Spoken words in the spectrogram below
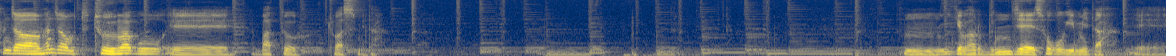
한 점 한 점 두툼하고 예, 맛도 좋았습니다. 음 이게 바로 문제 소고기입니다. 예.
